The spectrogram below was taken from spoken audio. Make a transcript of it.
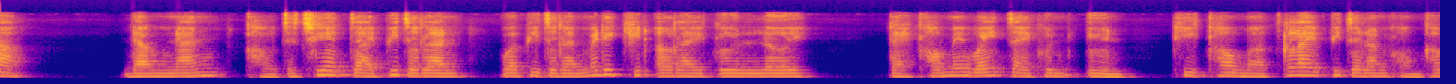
าก ดังนั้นเขาจะเชื่อใจพี่จรันว่าพี่จรันไม่ได้คิดอะไรเกินเลย แต่เขาไม่ไว้ใจคนอื่น ที่เข้ามาใกล้พี่จรันของเขา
